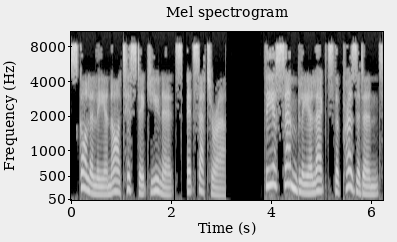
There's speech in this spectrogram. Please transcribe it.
scholarly and artistic units, etc. The Assembly elects the President,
